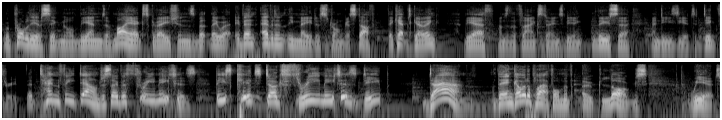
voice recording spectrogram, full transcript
would probably have signaled the end of my excavations, but they were evidently made of stronger stuff. They kept going, the earth under the flagstones being looser and easier to dig through. At 10 feet down, just over 3 meters. These kids dug 3 meters deep? Damn! They uncovered a platform of oak logs. Weird.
